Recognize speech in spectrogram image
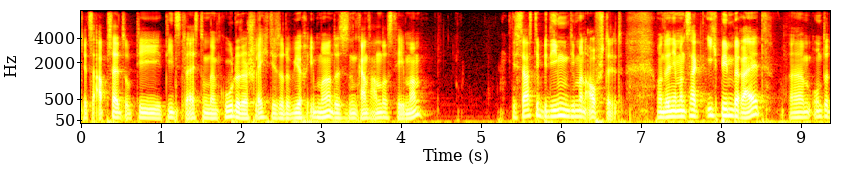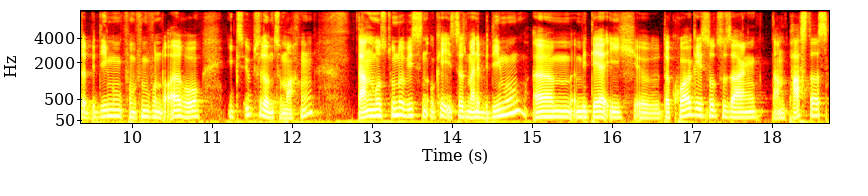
Jetzt abseits, ob die Dienstleistung dann gut oder schlecht ist oder wie auch immer, das ist ein ganz anderes Thema ist das die Bedingung, die man aufstellt. Und wenn jemand sagt, ich bin bereit, ähm, unter der Bedingung von 500 Euro XY zu machen, dann musst du nur wissen, okay, ist das meine Bedingung, ähm, mit der ich äh, d'accord gehe sozusagen, dann passt das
